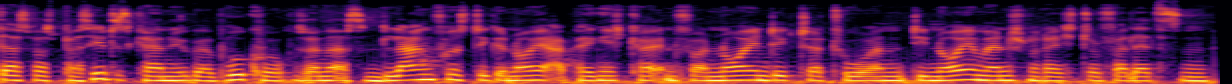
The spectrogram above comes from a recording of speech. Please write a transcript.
Das, was passiert, ist keine Überbrückung, sondern es sind langfristige neue Abhängigkeiten von neuen Diktaturen, die neue Menschenrechte verletzen,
